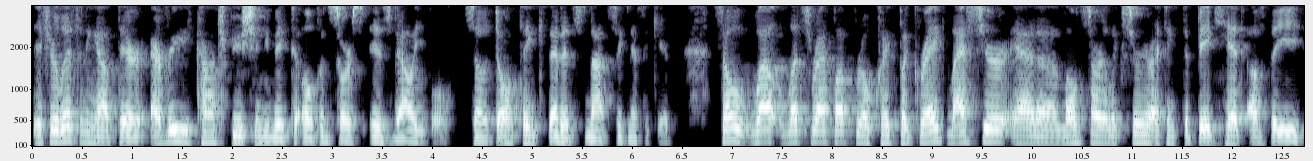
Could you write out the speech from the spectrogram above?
If you're listening out there, every contribution you make to open source is valuable. So don't think that it's not significant. So, well, let's wrap up real quick. But Greg, last year at uh, Lone Star Elixir, I think the big hit of the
